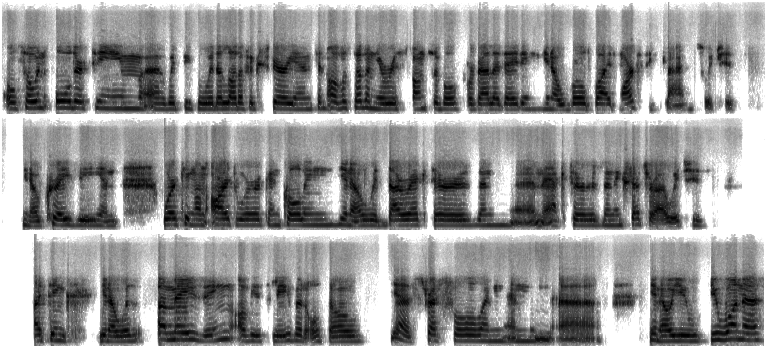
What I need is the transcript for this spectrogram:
Also, an older team uh, with people with a lot of experience, and all of a sudden, you're responsible for validating, you know, worldwide marketing plans, which is, you know, crazy, and working on artwork and calling, you know, with directors and, and actors and etc., which is, I think, you know, was amazing, obviously, but also, yeah, stressful and and uh, you know you you want to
